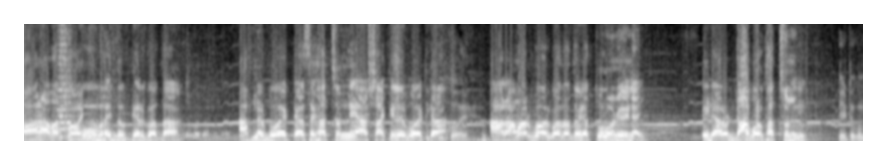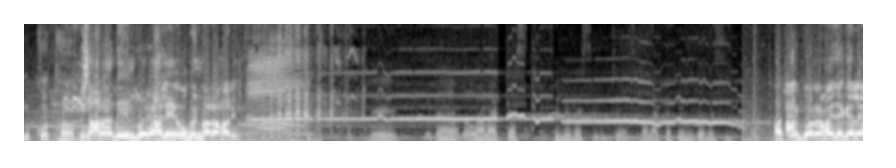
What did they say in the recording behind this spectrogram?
অহন আবার কয়। ভাই দুঃখের কথা। আপনার বউ একটা আছে খাচ্ছন নি আর শাকিলের বউ একটা। আর আমার বউয়ের কথা তো এটা তুলনীয় নাই। এটা আরও ডাবল খাচ্ছন নি এইটা কোনো কথা সারাদিন বইরে আলে ওখান মারামারি। এটা আর ঘরের মাঝে গেলে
